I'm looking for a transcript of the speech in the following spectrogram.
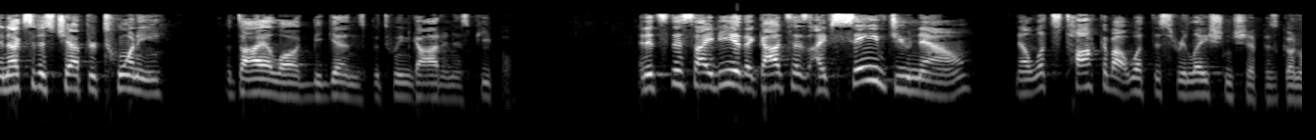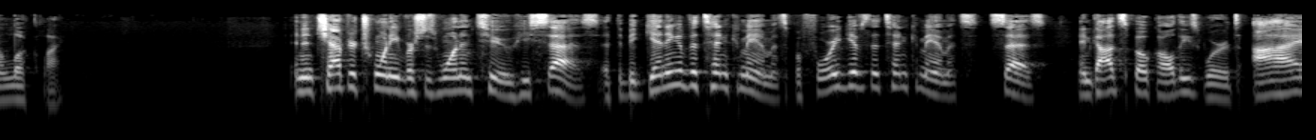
In Exodus chapter 20, a dialogue begins between God and his people. And it's this idea that God says, I've saved you now. Now let's talk about what this relationship is going to look like. And in chapter 20, verses 1 and 2, he says, at the beginning of the Ten Commandments, before he gives the Ten Commandments, says, And God spoke all these words, I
